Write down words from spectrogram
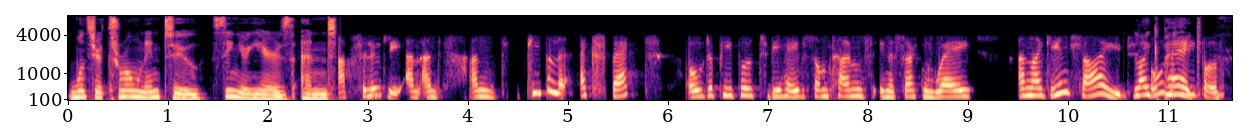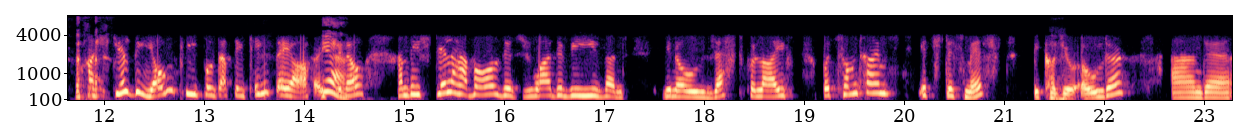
once you're thrown into senior years and absolutely. And and and people expect older people to behave sometimes in a certain way. And like inside like older Peg. people are still the young people that they think they are Yeah. you know? And they still have all this joie de vivre and you know zest for life. But sometimes it's dismissed because you're older. And uh,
